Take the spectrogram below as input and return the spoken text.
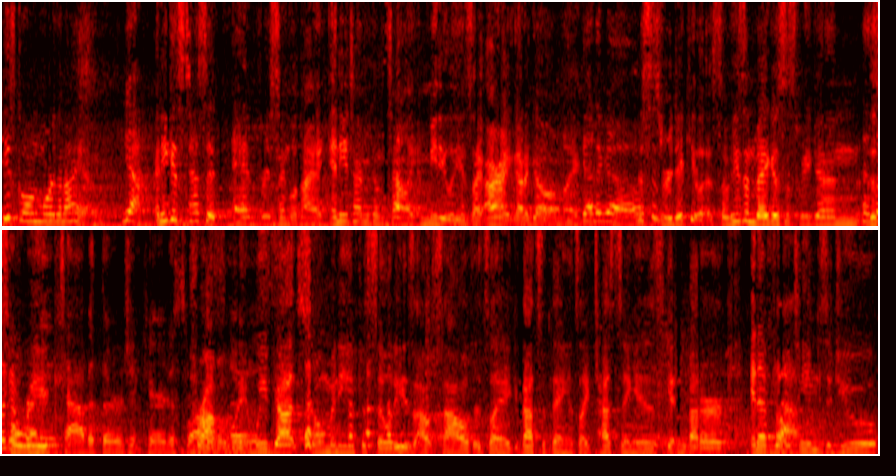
He's going more than I am. Yeah. And he gets tested every single time. Anytime he comes to town, like immediately, he's like, all right, gotta go. I'm like, Gotta go. this is ridiculous. So he's in Vegas this weekend, this like whole a week. tab at the urgent care to swab Probably. We've got so many facilities out south. It's like that's the thing. It's like testing is getting better. NFL Yeah. teams, did you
